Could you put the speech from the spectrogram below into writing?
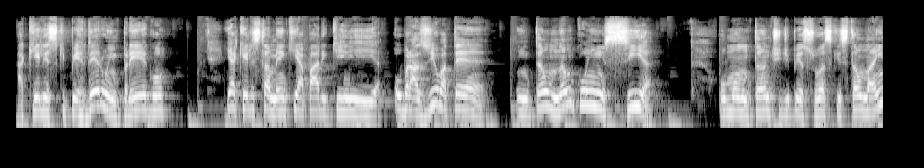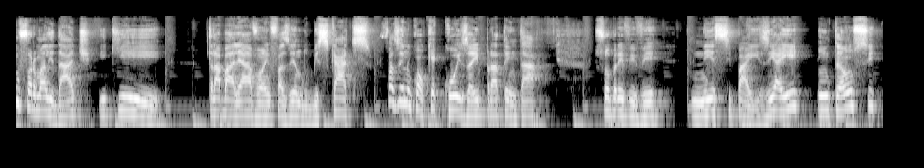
aqueles que perderam o emprego e aqueles também que, que o Brasil até então não conhecia o montante de pessoas que estão na informalidade e que trabalhavam aí fazendo biscates, fazendo qualquer coisa aí para tentar sobreviver nesse país. E aí, então, se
